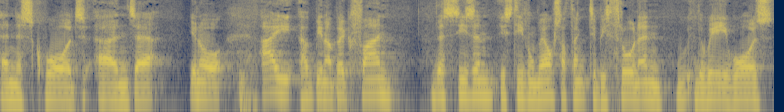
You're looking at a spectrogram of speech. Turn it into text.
in the squad, and uh, you know, I have been a big fan this season is Stephen Welsh. I think to be thrown in the way he was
